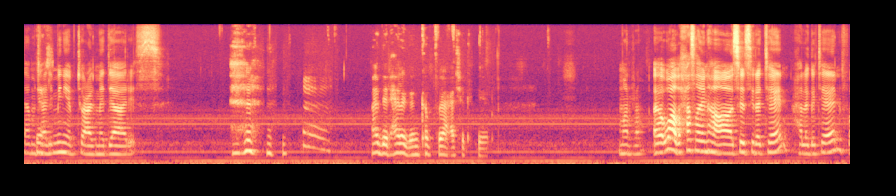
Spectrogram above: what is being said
لا متعلمين يا بتوع المدارس. هذه الحلقة نكب فيها عشا كثير. مرة. أه واضح أصلا إنها سلسلتين حلقتين ف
